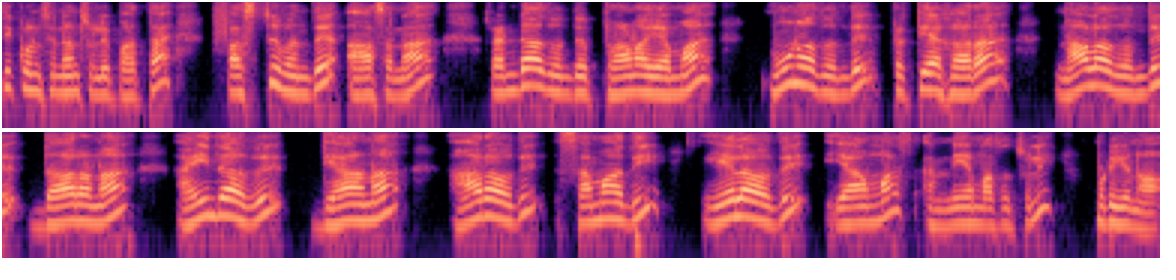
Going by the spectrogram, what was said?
சீக்வன்ஸ் என்னன்னு சொல்லி பார்த்தா ஃபர்ஸ்ட் வந்து ஆசனா ரெண்டாவது வந்து பிராணாயாமா மூணாவது வந்து பிரத்யாகாரா நாலாவது வந்து தாரணா ஐந்தாவது தியானா ஆறாவது சமாதி ஏழாவது யாமாஸ் அண்ட் நியமாஸ்ன்னு சொல்லி முடியணும்.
